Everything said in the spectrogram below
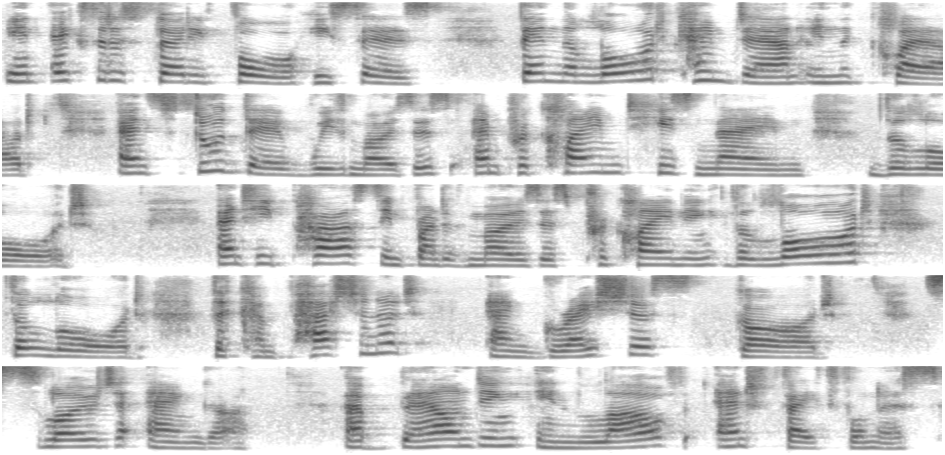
In Exodus 34, he says, then the Lord came down in the cloud and stood there with Moses and proclaimed his name, the Lord. And he passed in front of Moses, proclaiming, The Lord, the Lord, the compassionate and gracious God, slow to anger, abounding in love and faithfulness,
